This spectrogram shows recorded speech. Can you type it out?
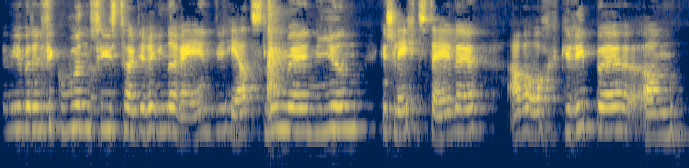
Bei mir bei den Figuren siehst halt ihre Innereien wie Herz, Lunge, Nieren, Geschlechtsteile, aber auch Gerippe. Ähm,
